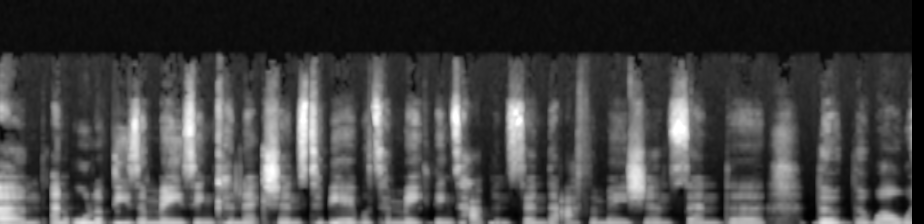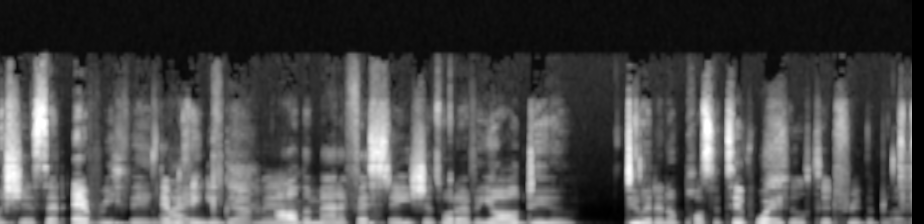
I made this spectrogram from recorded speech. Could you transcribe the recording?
um, and all of these amazing connections to be able to make things happen. Send the affirmations, send the the the well wishes, send everything. Everything like, you got, man. all the manifestations, whatever y'all do, do it in a positive way. Filtered through the blood.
